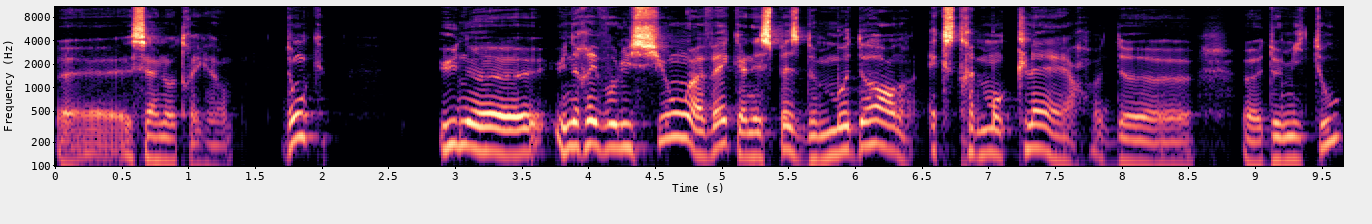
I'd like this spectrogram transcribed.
un autre exemple. Donc, une, une, révolution avec un espèce de mot d'ordre extrêmement clair de, euh, de MeToo,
